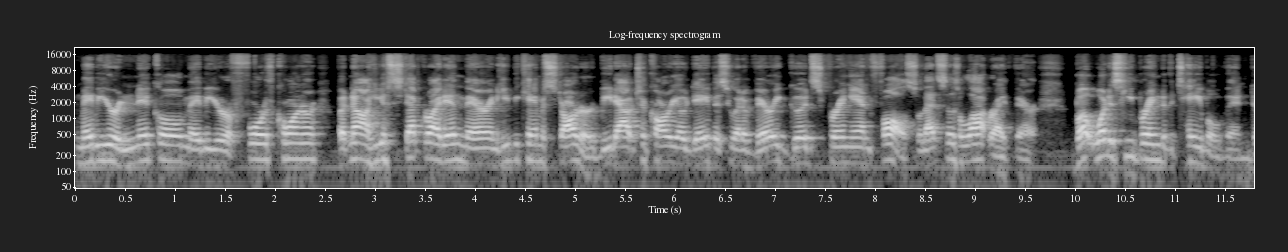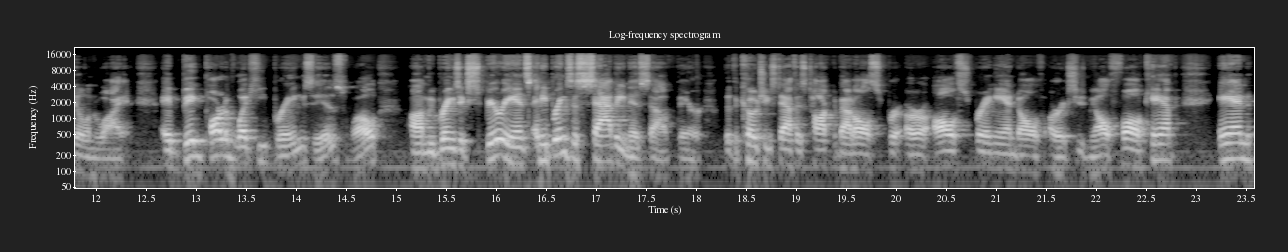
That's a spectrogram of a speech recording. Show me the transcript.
maybe you're a nickel, maybe you're a fourth corner, but no, he stepped right in there and he became a starter, beat out Tacario Davis, who had a very good spring and fall. So that says a lot right there. But what does he bring to the table then, Dylan Wyatt? A big part of what he brings is, well, um, he brings experience and he brings a savviness out there that the coaching staff has talked about all spring or all spring and all, or excuse me, all fall camp. And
